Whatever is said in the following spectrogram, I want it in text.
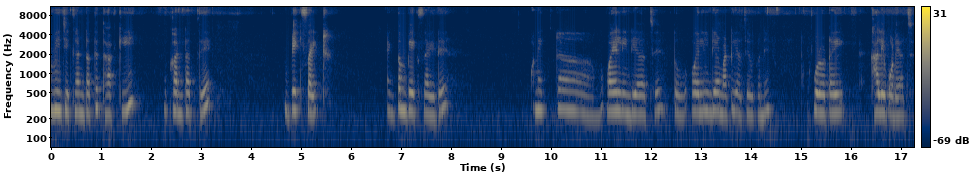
আমি যেখানটাতে থাকি, ওখানটাতে বেক সাইড একদম বেক সাইডে অনেকটা অয়েল ইন্ডিয়া আছে। তো অয়েল ইন্ডিয়ার মাটি আছে ওখানে, পুরোটাই খালি পড়ে আছে।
